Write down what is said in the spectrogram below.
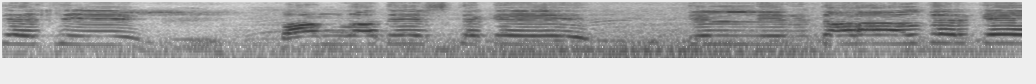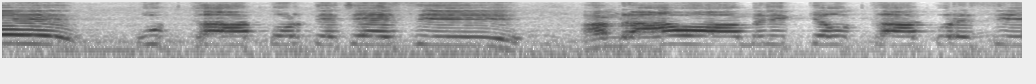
চেয়েছি। বাংলাদেশ থেকে দিল্লির দালালদেরকে উৎখাত করতে চেয়েছি। আমরা আওয়ামী লীগকে উৎখাত করেছি,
